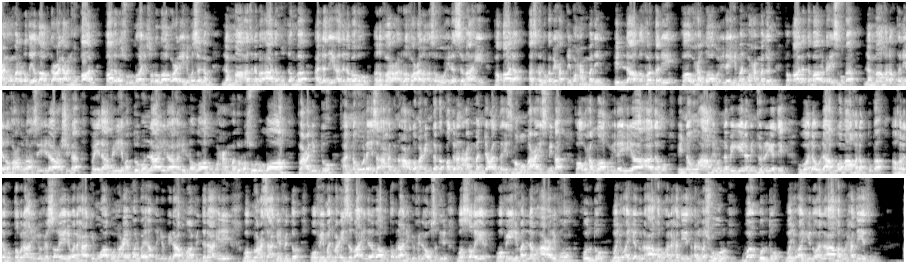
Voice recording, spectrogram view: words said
عن عمر رضي الله تعالى عنه قال قال رسول الله صلى الله عليه وسلم لما أذنب آدم الذنب الذي أذنبه رفع, رفع رأسه إلى السماء فقال أسألك بحق محمد إلا غفرت لي فأوحى الله إليه من محمد. فقال تبارك اسمك لما خلقتني رفعت رأسي إلى عرشك فإذا فيه مكتوب لا إله إلا الله محمد رسول الله. فعلمت أنه ليس أحد أعظم عندك قدرا عمن جعلت اسمه مع اسمك. فأوحى الله إليه يا آدم إنه آخر النبيين من ذريتك ولولاه وما خلقتك. أخرجه الطبراني في الصغير والحاكم وأبو نعيم والبيهقي كلاهما في الدلائل وابن عساكر في الدر وفي مجمع الزوائد رواه الطبراني في الأوسط والصغير وفيه من لم أعرفهم. قلت ويؤيد الآخر الحديث المشهور وقلت ويؤيد الآخر الحديث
